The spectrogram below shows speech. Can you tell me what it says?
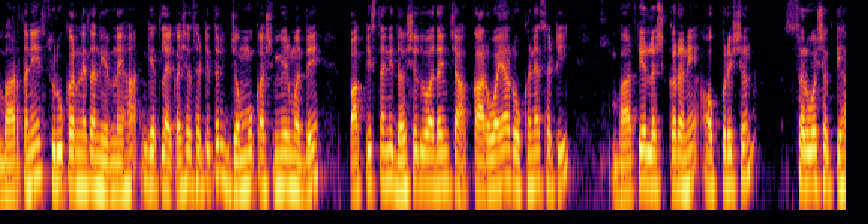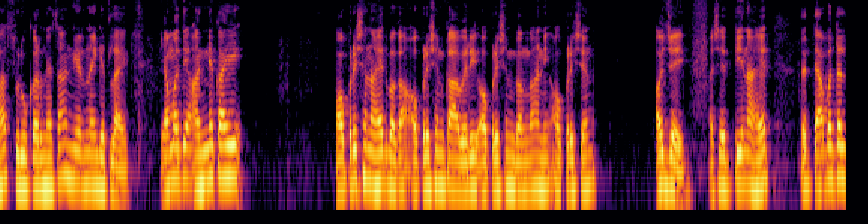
भारताने सुरू करण्याचा निर्णय हा घेतला आहे कशासाठी तर जम्मू काश्मीरमध्ये पाकिस्तानी दहशतवाद्यांच्या कारवाया रोखण्यासाठी भारतीय लष्कराने ऑपरेशन सर्वशक्ती हा सुरू करण्याचा निर्णय घेतला आहे यामध्ये अन्य काही ऑपरेशन आहेत बघा. ऑपरेशन कावेरी ऑपरेशन गंगा आणि ऑपरेशन अजय असे तीन आहेत. तर त्याबद्दल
